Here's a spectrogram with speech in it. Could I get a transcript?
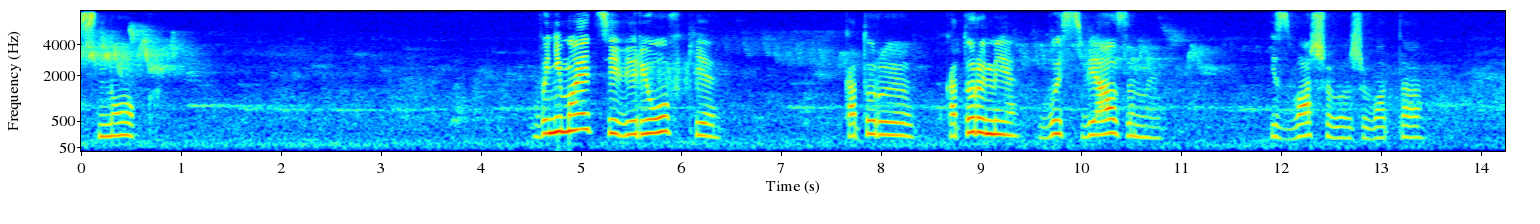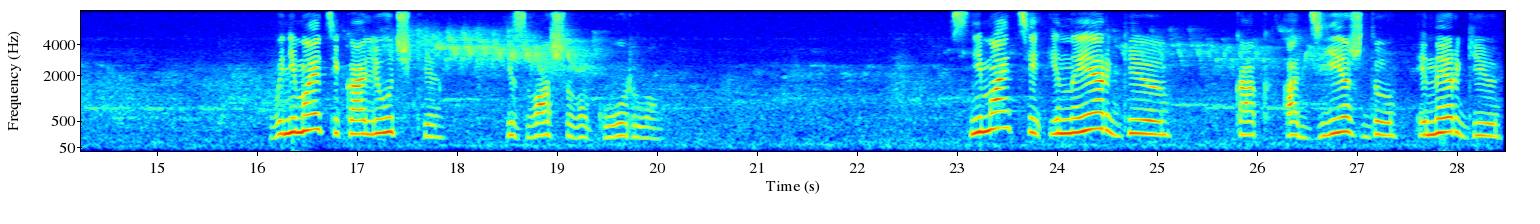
с ног. Вынимайте веревки, которые, которыми вы связаны из вашего живота. Вынимайте колючки из вашего горла. Снимайте энергию, как одежду, энергию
